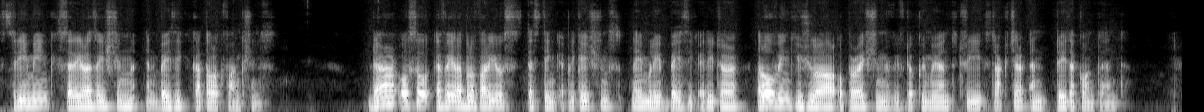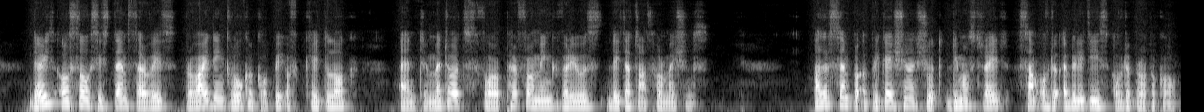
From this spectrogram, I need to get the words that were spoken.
streaming, serialization and basic catalog functions. There are also available various testing applications, namely Basic Editor, allowing usual operation with document tree structure and data content. There is also system service providing local copy of catalog and methods for performing various data transformations. Other sample applications should demonstrate some of the abilities of the protocol.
